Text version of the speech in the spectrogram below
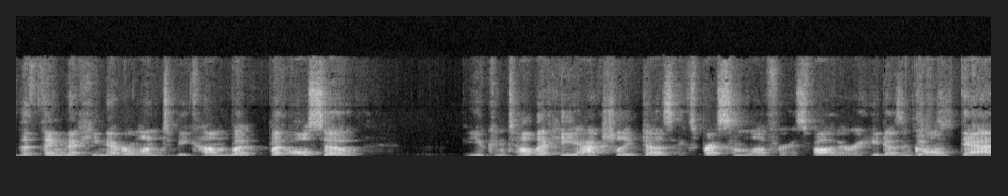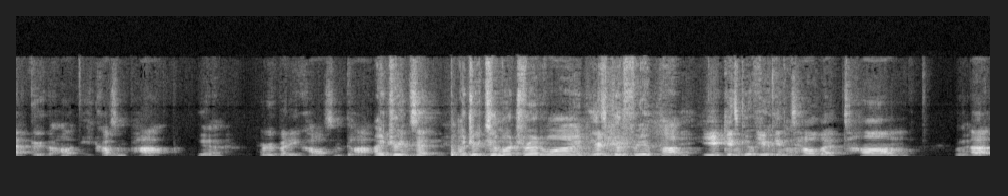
the thing that he never wanted to become, but Right. but also you can tell that he actually does express some love for his father. Right? He doesn't call Yes. him dad through the whole. He calls him pop. Yeah. Everybody calls him pop. I drink- can, I drink too much red wine. It's good for you, pop. you can you can Pop. tell that Tom uh,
